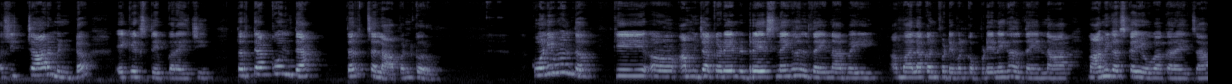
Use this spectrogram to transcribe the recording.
अशी चार मिनटं एक एक स्टेप करायची. तर त्या कोणत्या? तर चला आपण करू. कोणी म्हणतं की आमच्याकडे ड्रेस नाही घालता येणार बाई. आम्हाला कम्फर्टेबल कपडे नाही घालता येणार. मग आम्ही कसं काय योगा करायचा?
